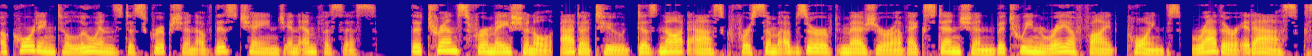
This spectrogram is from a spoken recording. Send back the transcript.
According to Lewin's description of this change in emphasis, The transformational attitude does not ask for some observed measure of extension between reified points, rather it asks,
